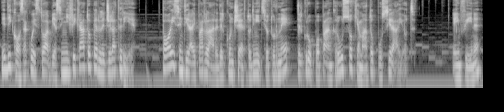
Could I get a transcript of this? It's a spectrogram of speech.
e di cosa questo abbia significato per le gelaterie. Poi sentirai parlare del concerto d'inizio tournée del gruppo punk russo chiamato Pussy Riot. E infine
